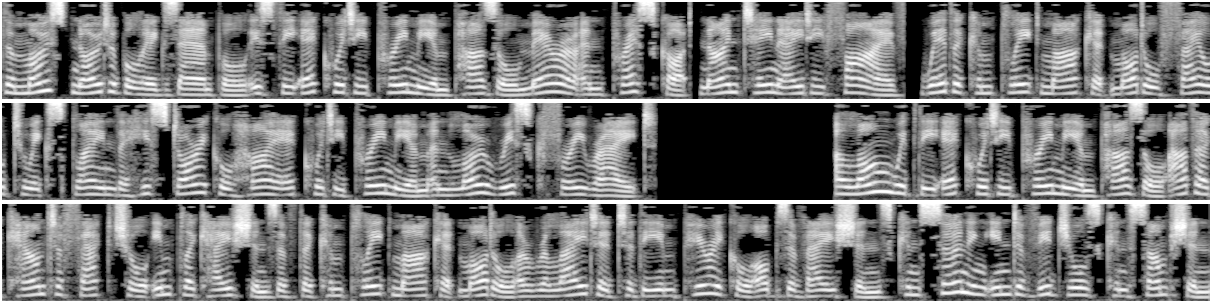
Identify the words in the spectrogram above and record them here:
The most notable example is the equity premium puzzle Mehra and Prescott 1985, where the complete market model failed to explain the historical high equity premium and low risk-free rate. Along with the equity premium puzzle other counterfactual implications of the complete market model are related to the empirical observations concerning individuals' consumption,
